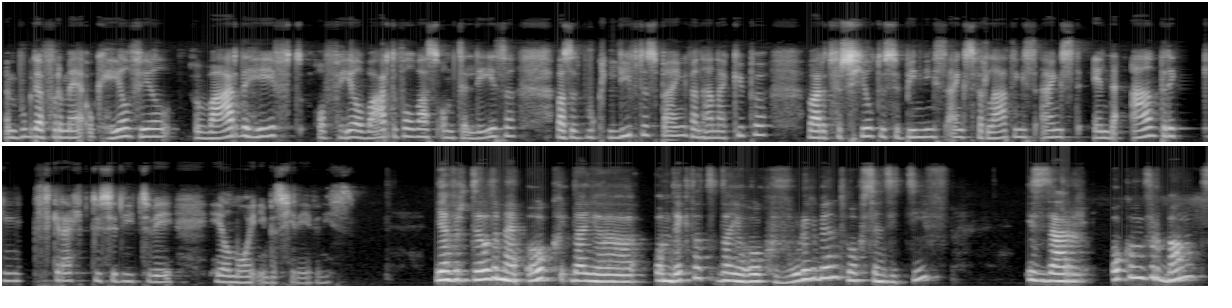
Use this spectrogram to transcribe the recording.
Een boek dat voor mij ook heel veel waarde heeft of heel waardevol was om te lezen, was het boek Liefdesbang van Hannah Kuppe, waar het verschil tussen bindingsangst, verlatingsangst en de aantrekkingskracht tussen die twee heel mooi in beschreven is. Jij vertelde mij ook dat je ontdekt had dat je hooggevoelig bent, hoogsensitief. Is daar ook een verband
